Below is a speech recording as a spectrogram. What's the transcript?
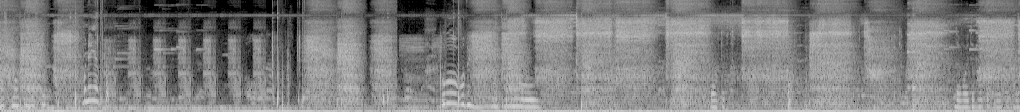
Маска, маска, маска. Маріонетка. О. Так, так, так. Давай, давай, давай, давай.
